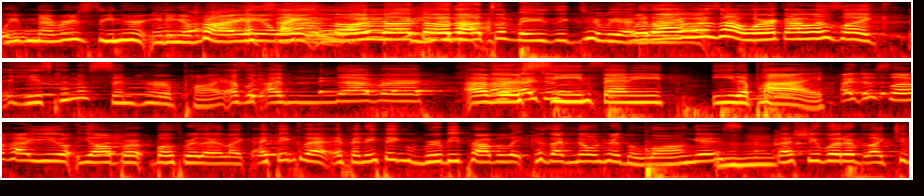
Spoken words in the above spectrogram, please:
we've never seen her eating a pie. I Wait, love what? that, though. That's amazing to me. I when love I that. was at work, I was like, he's gonna send her a pie. I was like, I've never ever I- I just- seen Fanny eat a pie. I just love how you y'all bo- both were there. Like I think that if anything, Ruby probably because I've known her the longest, Mm-hmm. that she would have like to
